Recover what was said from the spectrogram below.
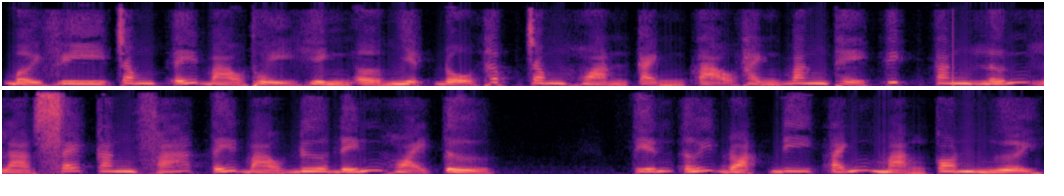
Bởi vì trong tế bào thủy hình ở nhiệt độ thấp trong hoàn cảnh tạo thành băng thể tích tăng lớn là sẽ căng phá tế bào đưa đến hoại tử. Tiến tới đoạt đi tánh mạng con người.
